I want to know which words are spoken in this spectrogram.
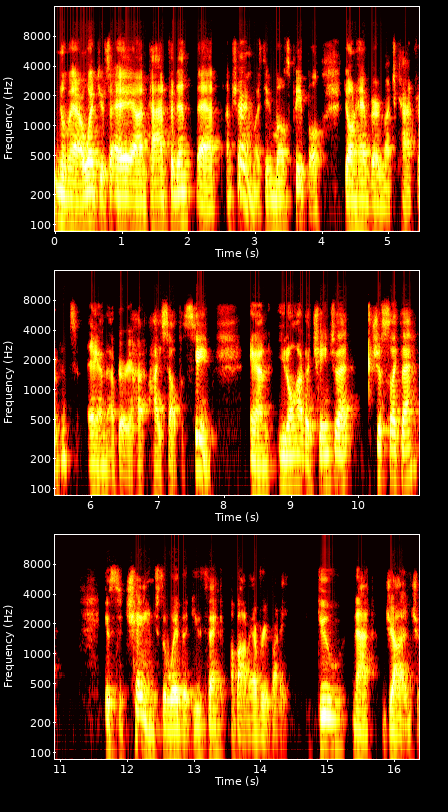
no matter what you say, I'm confident that I'm sharing with you, most people don't have very much confidence and a very high self esteem. And you know how to change that just like that? Is to change the way that you think about everybody. Do not judge,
